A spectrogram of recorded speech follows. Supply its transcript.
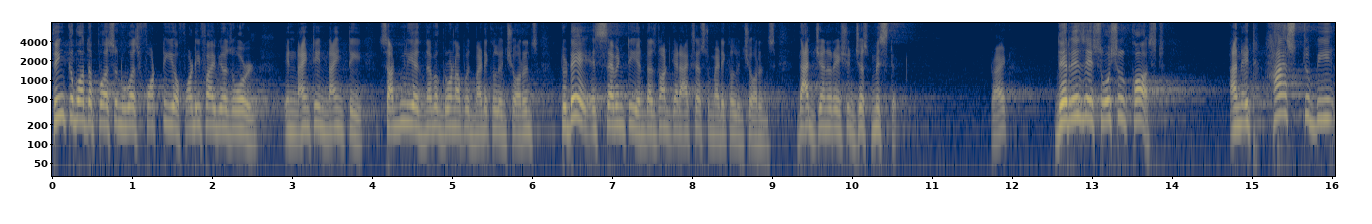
Think about the person who was 40 or 45 years old in 1990, suddenly has never grown up with medical insurance, today is 70 and does not get access to medical insurance. That generation just missed it. Right? There is a social cost, and it has to be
